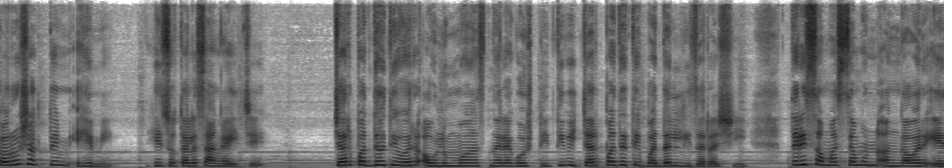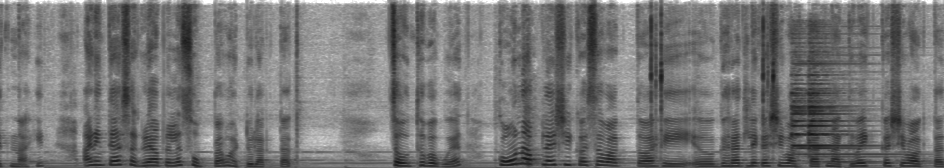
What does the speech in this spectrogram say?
करू शकते हे मी. हे स्वतःला सांगायचे. विचार पद्धतीवर अवलंबून असणाऱ्या गोष्टी ती विचार पद्धती बदलली जराशी. तरी समस्या म्हणून अंगावर येत नाहीत आणि त्या सगळ्या आपल्याला सोप्या वाटू लागतात. चौथं बघूयात. कोण आपल्याशी कसं वागतं आहे? घरातले कशी वागतात? नातेवाईक कसे वागतात?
